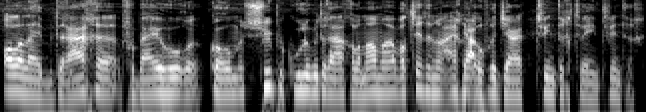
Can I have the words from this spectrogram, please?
allerlei bedragen voorbij horen komen. Supercoole bedragen allemaal. Maar wat zegt het nou eigenlijk Ja. over het jaar 2022?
